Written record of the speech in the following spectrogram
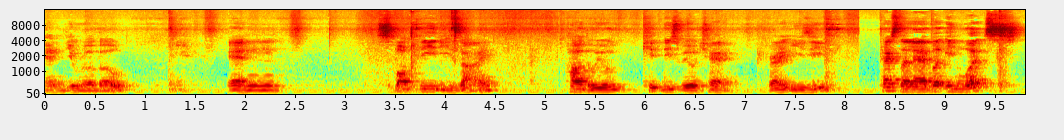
and durable and sporty design. How do you keep this wheelchair? Very easy. Press the lever inwards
